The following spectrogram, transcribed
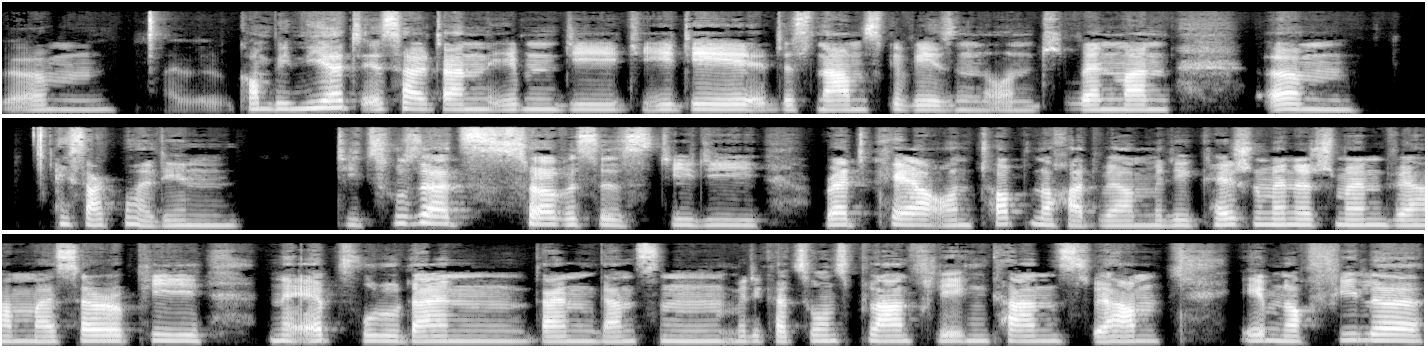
ähm, kombiniert ist halt dann eben die die Idee des Namens gewesen und wenn man ähm, ich sag mal den die Zusatzservices, die die Red Care on top noch hat. Wir haben Medication Management, wir haben MyTherapy, eine App, wo du deinen, deinen ganzen Medikationsplan pflegen kannst. Wir haben eben noch viele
